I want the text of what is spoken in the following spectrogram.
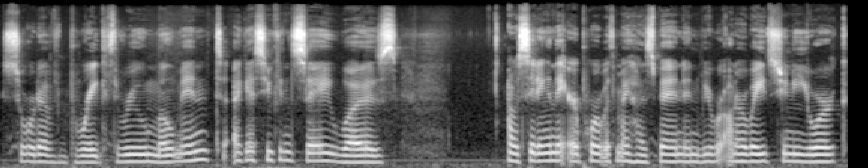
sort of breakthrough moment, I guess you can say, was I was sitting in the airport with my husband, and we were on our way to New York.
